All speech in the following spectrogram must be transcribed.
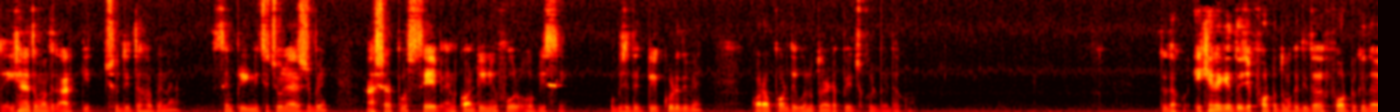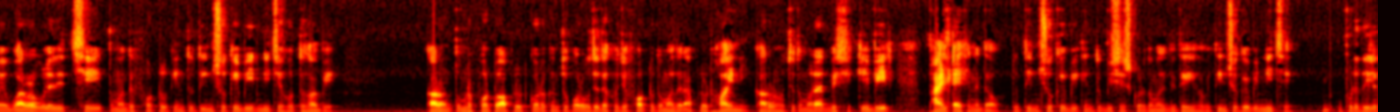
তো এখানে তোমাদের আর কিচ্ছু দিতে হবে না। সিম্পলি নিচে চলে আসবে। আসার পর save and continue for OBC ওবিসিতে ক্লিক করে দেবে। করার পর দেখবে নতুন একটা পেজ খুলবে, দেখো। তো দেখো, এখানে কিন্তু যে ফটো তোমাকে দিতে হবে ফটো কিন্তু আমি বারবার বলে দিচ্ছি, তোমাদের ফটো কিন্তু তিনশো কেবির নিচে হতে হবে। কারণ তোমরা ফটো আপলোড করো কিন্তু পরবর্তী দেখো যে ফটো তোমাদের আপলোড হয়নি। কারণ হচ্ছে তোমরা বেশি কেবির ফাইলটা এখানে দাও। তো তিনশো কেবি কিন্তু বিশেষ করে তোমাদের দিতেই হবে, তিনশো কেবির নিচে। উপরে দিলে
